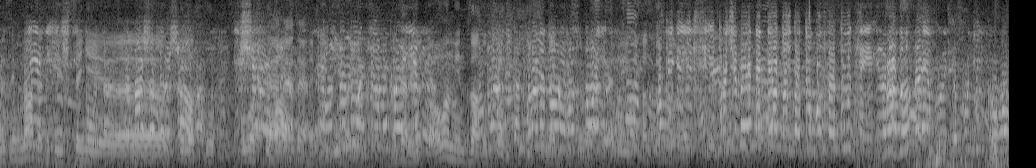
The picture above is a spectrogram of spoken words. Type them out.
розігнати, такий в синій е, полоску, раз. такий бігає. А? Вон він ззаду ходить такий синенький сорочці, то ви його так теж всі, прочитайте п'яту статтю Конституції і разом з нею ходіть кругом.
